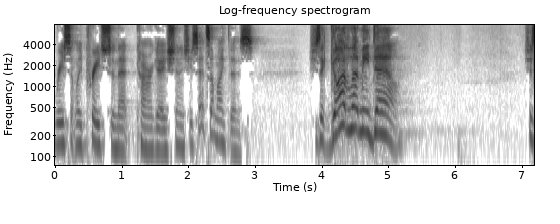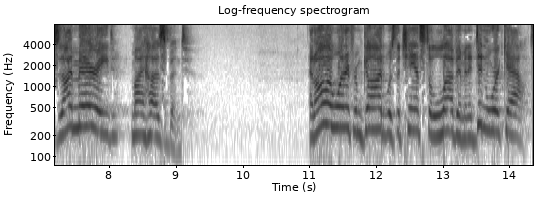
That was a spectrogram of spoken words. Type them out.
recently preached in that congregation, and she said something like this. She said, God let me down. She said, I married my husband. And all I wanted from God was the chance to love him, and it didn't work out.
